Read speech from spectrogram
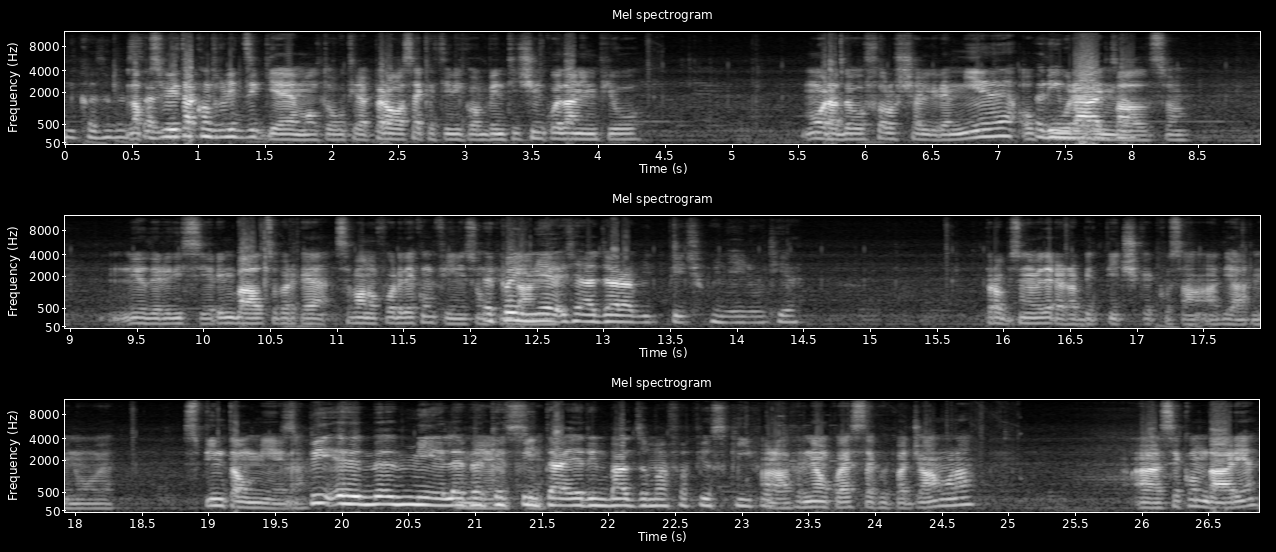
il La possibilità contro gli zighi è molto utile, però sai che ti dico 25 danni in più. Ora devo solo scegliere miele oppure Rimbalzo. rimbalzo. Io direi di sì, rimbalzo perché se vanno fuori dai confini sono E più poi il danni. miele c'era già Rabbit Peach, quindi è inutile. Però bisogna vedere Rabbit Peach che cosa ha di armi nuove. Spinta o miele? Spi- eh, miele, Miele, perché sì. finta il rimbalzo ma fa più schifo. Allora, prendiamo questa, equipaggiamola. Eh, secondarie.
